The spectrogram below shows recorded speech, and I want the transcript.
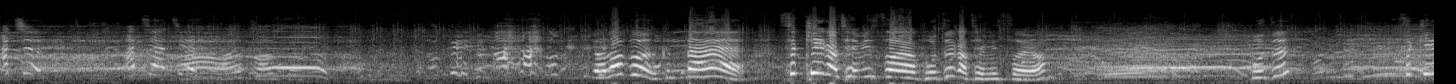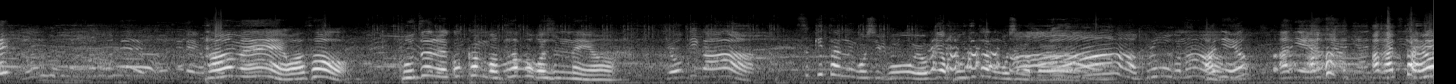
아츠! 아츠, 아츠! 알았어, 알았어. 여러분, 근데 스키가 재밌어요? 보드가 재밌어요? 보드? 스키? 다음에 와서 보드를 꼭 한번 타보고 싶네요. 여기가 스키 타는 곳이고 여기가 보드 타는 곳인가 봐요. 아, 그런 거구나. 아니에요? 아니에요. 아니, 아니, 아니. 아 같이 타요?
